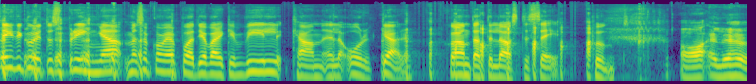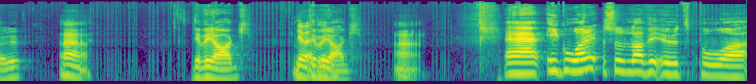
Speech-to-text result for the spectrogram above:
Tänkte gå ut och springa, men så kom jag på att jag varken vill, kan eller orkar. Skönt att det löste sig. Punkt. Ja, eller hur? Ja, Det var jag. det var, Det var jag. Ja. Eh, igår så la vi ut på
